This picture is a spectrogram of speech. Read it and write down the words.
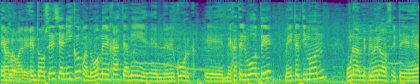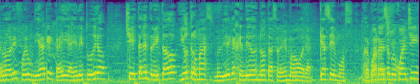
En tu, en ausencia, Nico, cuando vos me dejaste a mí en, en el CURC, eh, me dejaste el bote, me diste el timón, uno de mis primeros este, errores fue un día que caí ahí en el estudio, che, está el entrevistado y otro más, me olvidé que agendé dos notas a la misma hora. ¿Qué hacemos? Me Respuesta de eso fue Juanchi,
